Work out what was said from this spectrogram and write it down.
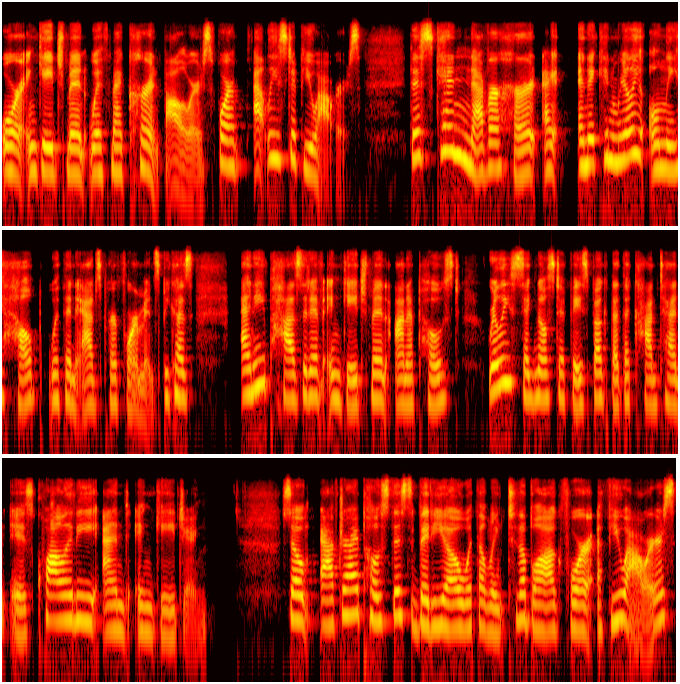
or engagement with my current followers for at least a few hours. This can never hurt, and it can really only help with an ad's performance because any positive engagement on a post really signals to Facebook that the content is quality and engaging. So, after I post this video with a link to the blog for a few hours,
